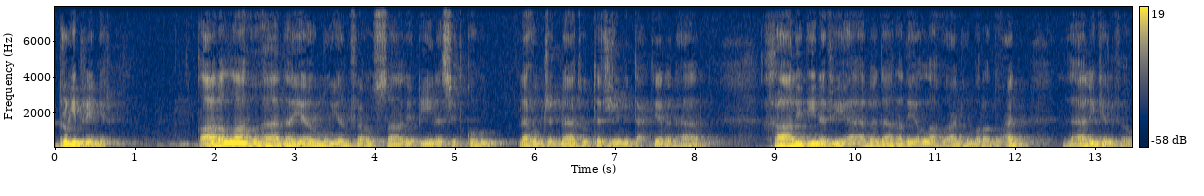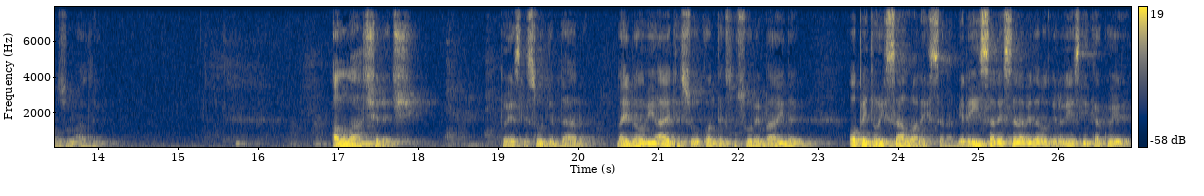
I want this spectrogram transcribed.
Drugi primjer. قال الله هذا يوم ينفع الصادقين صدقهم لهم جنات تجري من تحتها الانهار خالدين فيها أبدا رضي الله عنهم ورضوا عنه ذلك الفوز العظيم Allah će reći, to jest na sudnjem danu, najnoviji ajti su u kontekstu sure Majde, opet o Isalu a.s. Jer je Isa a.s. jedan od vjerovjesnika koji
